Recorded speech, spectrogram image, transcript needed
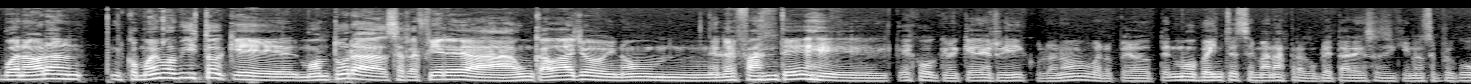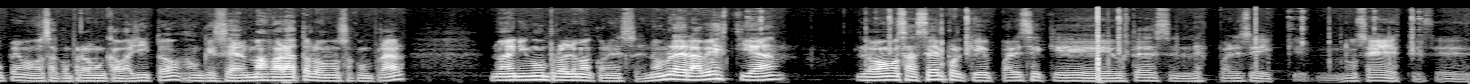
Bueno, ahora, como hemos visto que montura se refiere a un caballo y no un elefante, eh, es como que me queda en ridículo, ¿no? Bueno, pero tenemos 20 semanas para completar eso, así que no se preocupen, vamos a comprar un caballito, aunque sea el más barato lo vamos a comprar. No hay ningún problema con eso. El nombre de la bestia lo vamos a hacer porque parece que a ustedes les parece que, no sé, este,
